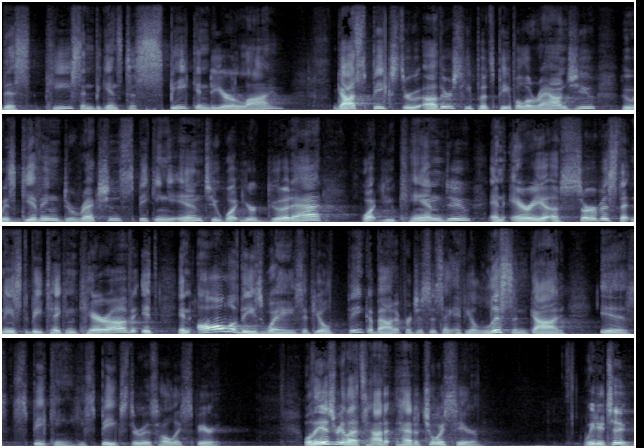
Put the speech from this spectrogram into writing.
this peace and begins to speak into your life. God speaks through others. He puts people around you who is giving directions, speaking into what you're good at, what you can do, an area of service that needs to be taken care of. It, in all of these ways, if you'll think about it for just a second, if you'll listen, God is speaking. He speaks through His Holy Spirit. Well, the Israelites had, had a choice here. We do too.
